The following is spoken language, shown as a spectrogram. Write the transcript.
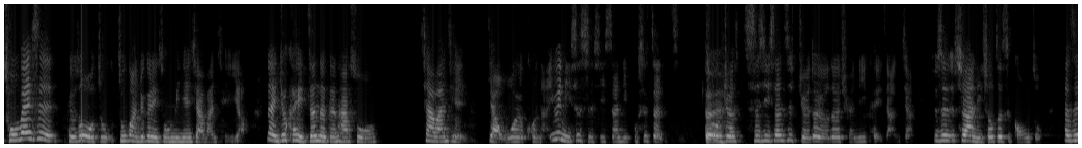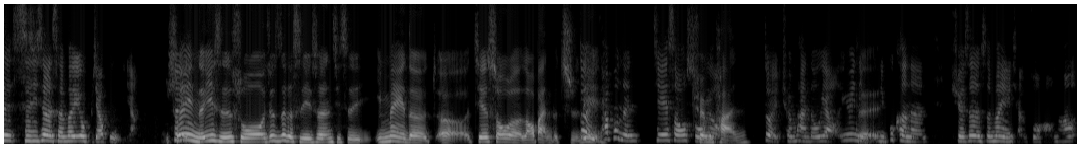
除非是比如说我主主管就跟你说明天下班前要，那你就可以真的跟他说下班前要，我有困难，因为你是实习生，你不是正职，所以我觉得实习生是绝对有这个权利可以这样讲。就是虽然你说这是工作，但是实习生的身份又比较不一样。所以，你的意思是说，就是这个实习生其实一昧的呃接收了老板的指令，对，他不能接收所有全盘，对，全盘都要，因为你你不可能学生的身份也想做好，然后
